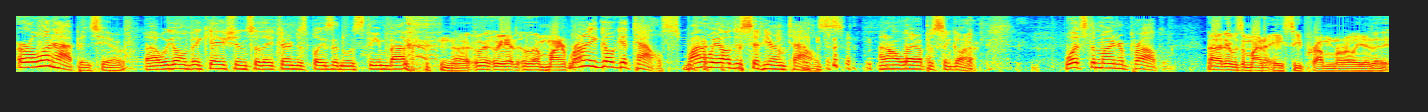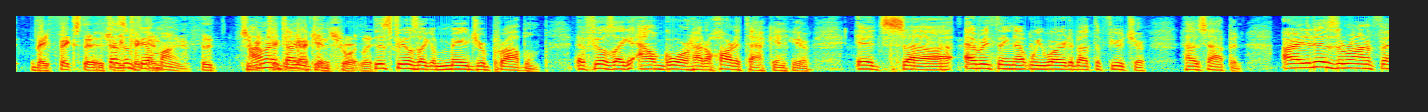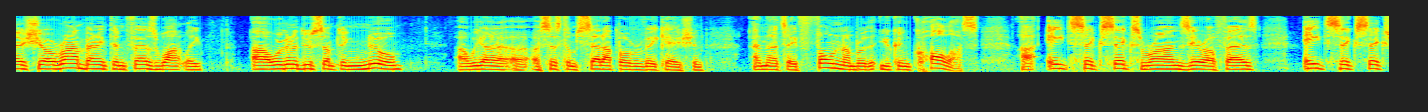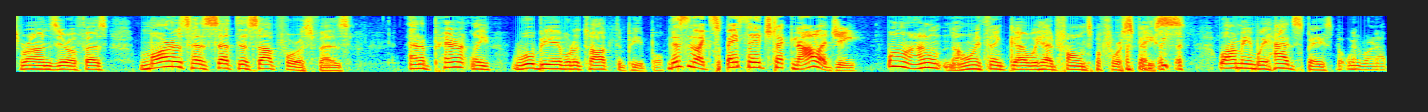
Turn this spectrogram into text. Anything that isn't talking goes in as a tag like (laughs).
Earl, what happens here? Uh, we go on vacation, so they turn this place into a steam bath. (laughs) no, we, we had a minor Why don't you go get towels? Why don't we all just sit here in towels, (laughs) and I'll light up a cigar? What's the minor problem? Uh, there was a minor AC problem earlier. They, they fixed it. It Doesn't feel minor. It should I'm be kicking back in shortly. This feels like a major problem. It feels like Al Gore had a heart attack in here. It's uh, everything that we worried about the future has happened. All right, it is the Ron and Fez show. Ron Bennington, Fez Whatley. Uh, we're going to do something new. Uh, we got a, a system set up over vacation, and that's a phone number that you can call us. Uh, 866 Ron Zero Fez. 866 Ron Zero Fez. Mars has set this up for us, Fez. And apparently, we'll be able to talk to people. This is like space age technology. Well, I don't know. I think uh, we had phones before space. (laughs) well, I mean, we had space, but we weren't up.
